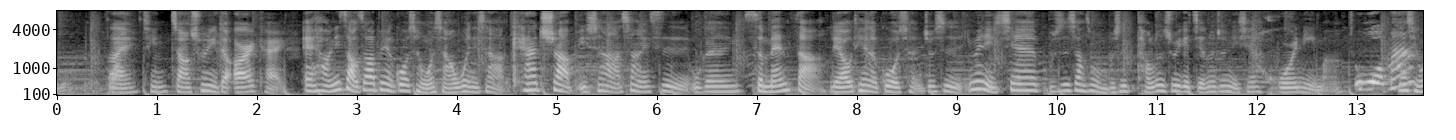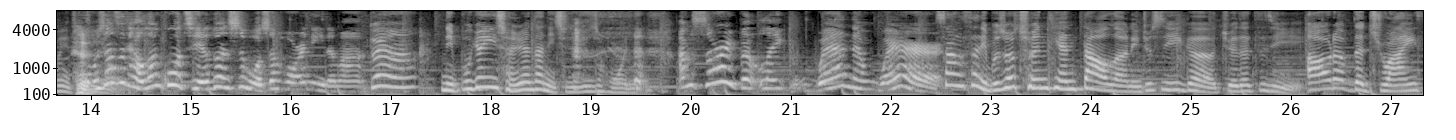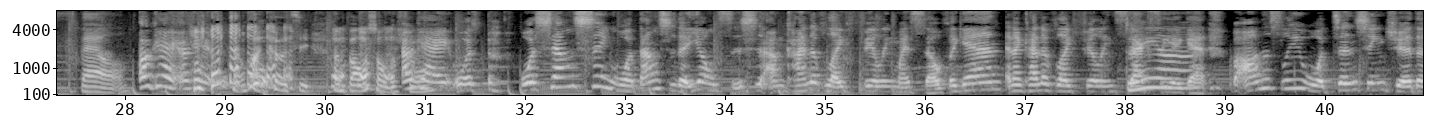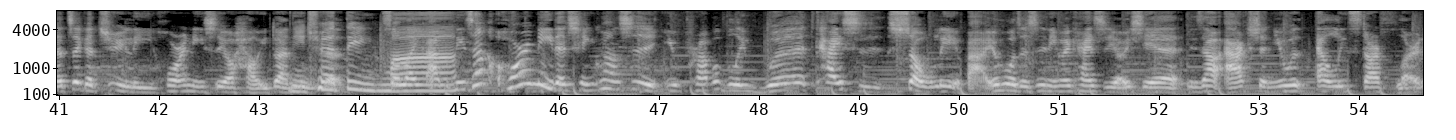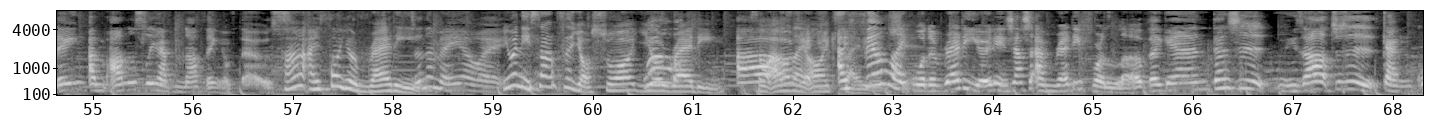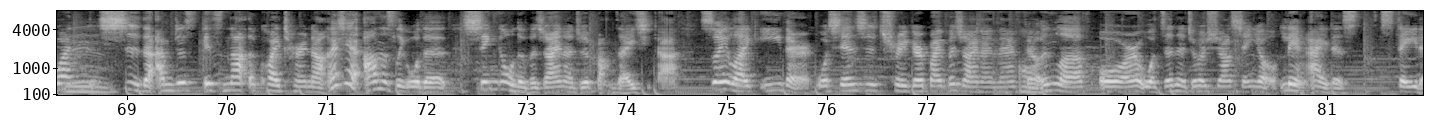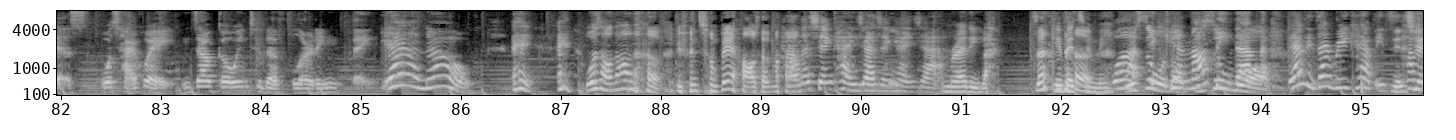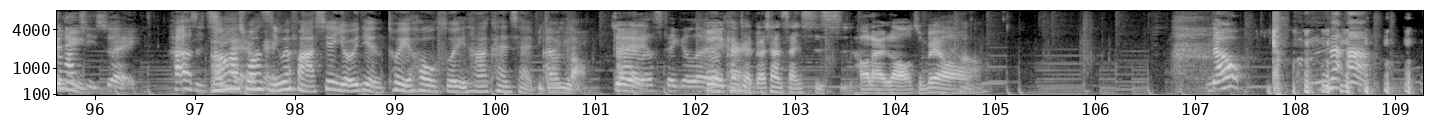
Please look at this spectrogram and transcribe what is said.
来，请找出你的 archive。哎，好，你找照片的过程，我想要问一下，catch up 一下上一次我跟 Samantha 聊天的过程，就是因为你现在不是上次我们不是讨论出一个结论，就是你现在 horny 吗？我吗？那请问你，我们上次讨论过结论是我是 horny 的吗？对啊，你不愿意承认，但你其实就是 horny。I'm sorry, but like when and where？上次你不是说春天到了，你就是一个觉得自己 out of the dry spell。OK OK，我很客气，很保守的说。OK，我我相信我当时的用词是 I'm kind of like feeling myself again, and I'm kind of like feeling sexy again. But honestly，我真心觉得这个距离 horny 是有好一段路的。你确定吗？So like, um, 你知道 horny 的情况是 you probably would 开始狩猎吧，又或者是你会开始有一些你知道 action，you would at least start flirting. I'm honestly have nothing of those. Huh? I thought you're ready. 真的没有哎、欸，因为你上次有说 you're ready, well, so I was like okay. all excited. I feel like 我的 ready 有一点像是 I'm ready for love again，但是你知道就是感官式的、嗯、I'm just it's not a quite turn on，而且 honestly 我的心跟我的 vagina 就是绑在一起的、啊，所以 like either 我先是 triggered by vagina and then I fell、oh. in love，or 我真的就会需要先有恋爱的 status，我才会你知道 go into the flirting thing。Yeah, no。 哎、欸、哎、欸，我找到了，你们准备好了吗？好，那先看一下，先看一下。I'm ready，来，真的，Give it to me。不是我的，不是我。等下你再 recap 一次，他说他几岁？他二十七。然后他说他是因为发线有一点退后，所以他看起来比较老。Okay. 对、right，Let's take a look。对看起来比较像三四十。好，来喽，准备哦。No，那啊，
